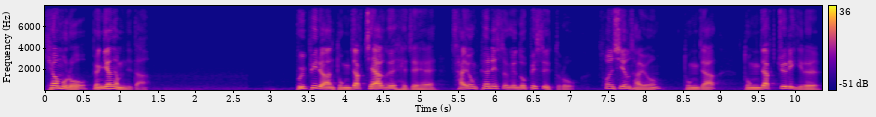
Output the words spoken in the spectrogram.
켬으로 변경합니다. 불필요한 동작 제약을 해제해 사용 편의성을 높일 수 있도록 손쉬운 사용, 동작, 동작 줄이기를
